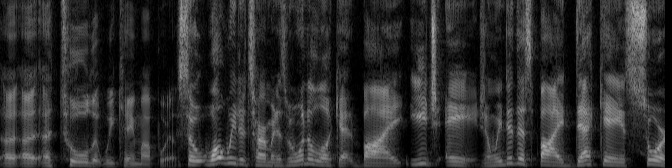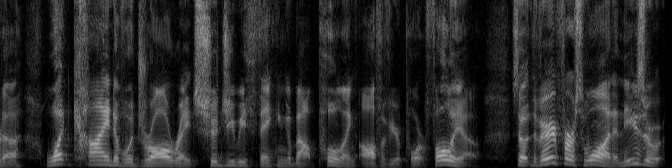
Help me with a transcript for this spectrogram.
a, a, a tool that we came up with. So what we determined is we want to look at by each age, and we did this by decades, sorta. What kind of withdrawal rates should you be thinking about pulling off of your portfolio? So the very first one, and these are,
